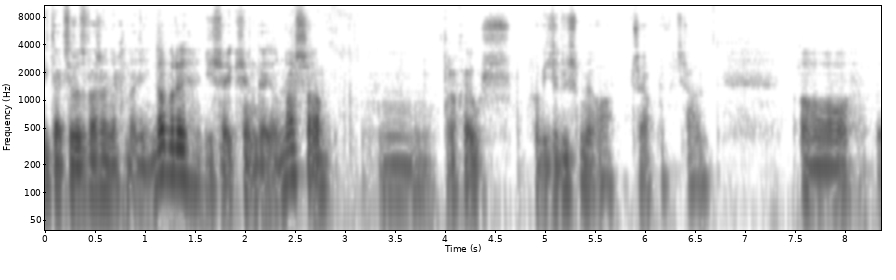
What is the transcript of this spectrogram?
Witajcie w rozważaniach na dzień dobry. Dzisiaj Księga Jonasza. Mm, Trochę już powiedzieliśmy o, czy ja powiedziałem, o, e,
